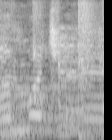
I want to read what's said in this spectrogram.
One more chance.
